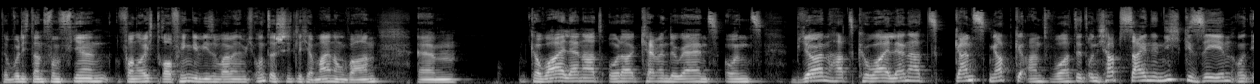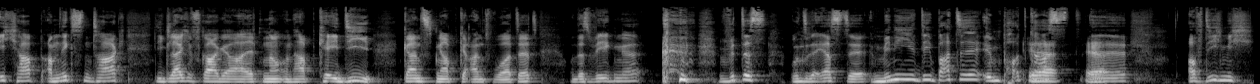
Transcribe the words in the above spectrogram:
Da wurde ich dann von vielen von euch drauf hingewiesen, weil wir nämlich unterschiedlicher Meinung waren. Ähm, Kawhi Leonard oder Kevin Durant und Björn hat Kawhi Leonard ganz knapp geantwortet und ich habe seine nicht gesehen und ich habe am nächsten Tag die gleiche Frage erhalten und habe KD ganz knapp geantwortet und deswegen wird das unsere erste Mini-Debatte im Podcast. Ja, ja. Äh, auf die ich mich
